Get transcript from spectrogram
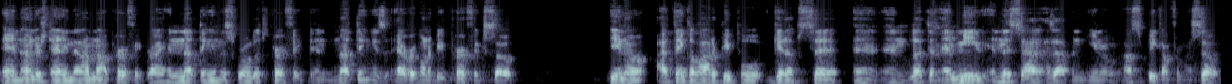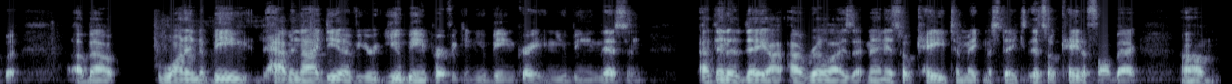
and understanding that I'm not perfect, right? And nothing in this world is perfect and nothing is ever going to be perfect. So, you know, I think a lot of people get upset and, and let them, and me, and this has happened, you know, I'll speak up for myself, but about wanting to be having the idea of your, you being perfect and you being great and you being this. And at the end of the day, I, I realized that, man, it's okay to make mistakes. It's okay to fall back. Um,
